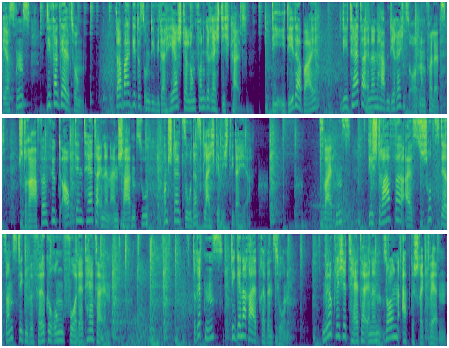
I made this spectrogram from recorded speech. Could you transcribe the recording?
Erstens die Vergeltung. Dabei geht es um die Wiederherstellung von Gerechtigkeit. Die Idee dabei, die Täterinnen haben die Rechtsordnung verletzt. Strafe fügt auch den Täterinnen einen Schaden zu und stellt so das Gleichgewicht wieder her. Zweitens die Strafe als Schutz der sonstigen Bevölkerung vor der Täterin. Drittens die Generalprävention. Mögliche Täterinnen sollen abgeschreckt werden.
